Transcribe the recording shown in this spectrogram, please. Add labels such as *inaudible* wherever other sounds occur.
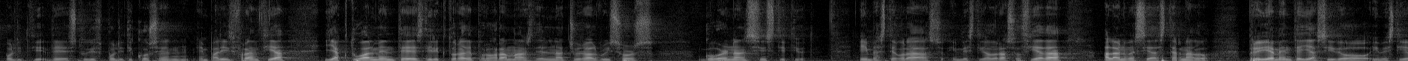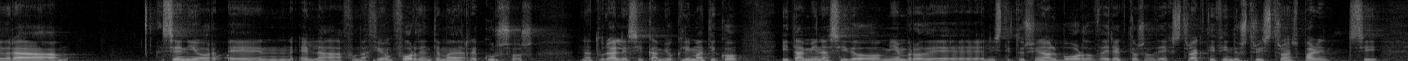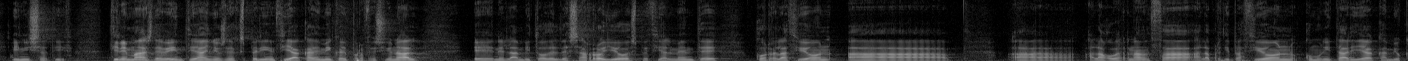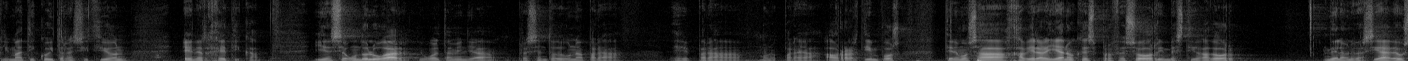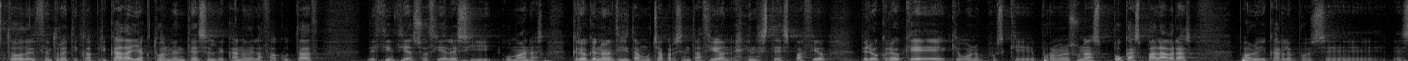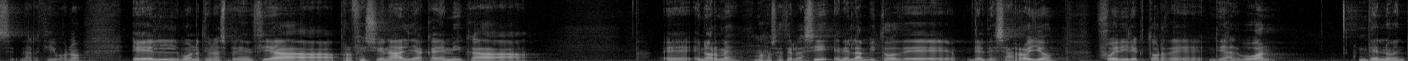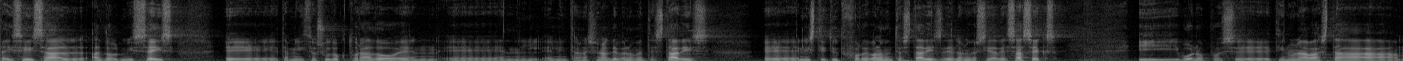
Políticos en, París, Francia, y actualmente es directora de programas del Natural Resource Governance Institute e investigadora, investigadora asociada a la Universidad de Externado. Previamente ya ha sido investigadora senior en, la Fundación Ford en tema de recursos naturales y cambio climático y también ha sido miembro del Institutional Board of Directors of the Extractive Industries Transparency Initiative. Tiene más de 20 años de experiencia académica y profesional en el ámbito del desarrollo, especialmente con relación a a, la gobernanza, a la participación comunitaria, cambio climático y transición energética. Y en segundo lugar, igual también ya presento de una para, eh, para, bueno, para ahorrar tiempos, tenemos a Javier Arellano, que es profesor, investigador de la Universidad de Deusto, del Centro de Ética Aplicada y actualmente es el decano de la Facultad de Ciencias Sociales y Humanas. Creo que no necesita mucha presentación *laughs* en este espacio, pero creo que, bueno, pues que por lo menos unas pocas palabras para ubicarle pues, eh, es de recibo. ¿no? Él bueno, tiene una experiencia profesional y académica eh, enorme, vamos a decirlo así, en el ámbito del desarrollo. Fue director de, Alboan del 96 al, al 2006 eh, también hizo su doctorado en, el International Development Studies, eh, Institute for Development Studies de la Universidad de Sussex. Y bueno, pues eh, tiene una vasta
